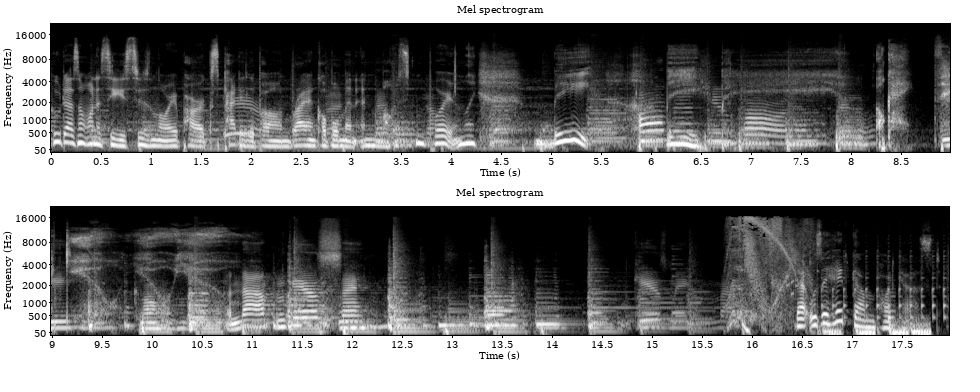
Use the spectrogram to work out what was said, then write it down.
Who doesn't want to see Suzan-Lori Parks, Patti LuPone, Brian Koppelman, and most importantly, B. B. B. Okay, thank you. You, you. A nightingale sing. Gives me. That was a headgum podcast.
